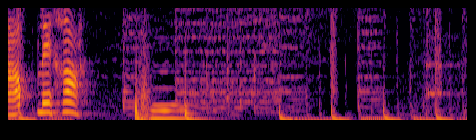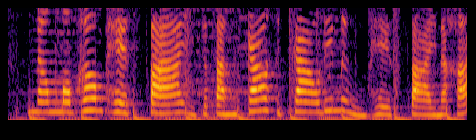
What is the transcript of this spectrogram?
อัพเลยค่ะนำมาเพิ่มเพสไตล์จะตัน 99 ได้ 1 เพสไตล์นะคะ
